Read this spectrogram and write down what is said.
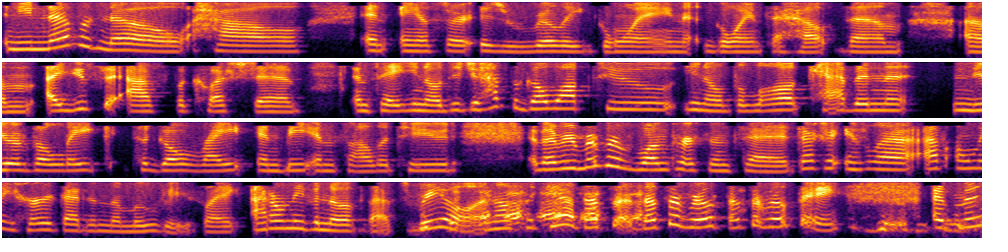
And you never know how an answer is really going going to help them. Um, I used to ask the question and say, you know, did you have to go up to, you know, the log cabin near the lake to go write and be in solitude. And I remember one person said, Dr. Angela, I've only heard that in the movies. Like, I don't even know if that's real. And I was like, yeah, that's a, that's a real, that's a real thing. And then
